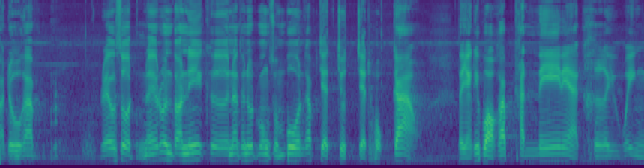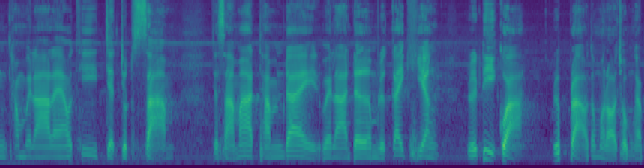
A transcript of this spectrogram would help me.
มาดูครับ เร็วสุดในรุ่นตอนนี้คือนัทนุษย์วงศ์สมบูรณ์ครับ 7.769 แต่อย่างที่บอกครับ คันนี้เนี่ยเคยวิ่งทำเวลาแล้วที่ 7.3 จะสามารถทำได้เวลาเดิมหรือใกล้เคียง หรือดีกว่าหรือเปล่าต้องมารอชมครับ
